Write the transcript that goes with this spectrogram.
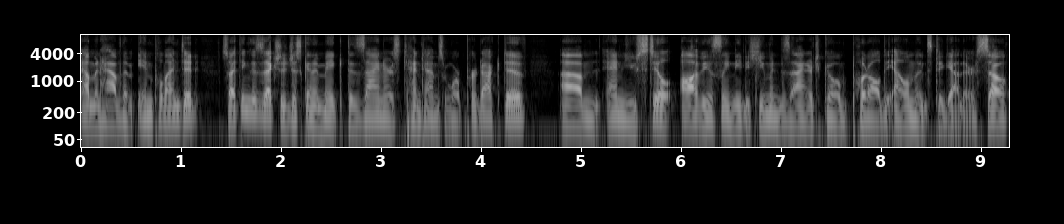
um, and have them implemented. So I think this is actually just going to make designers 10 times more productive um, and you still obviously need a human designer to go and put all the elements together. So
